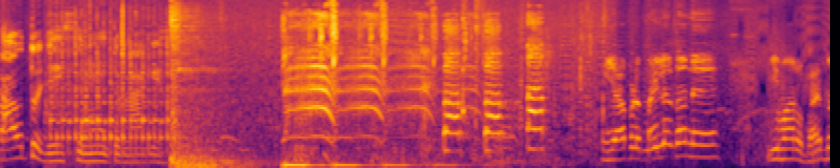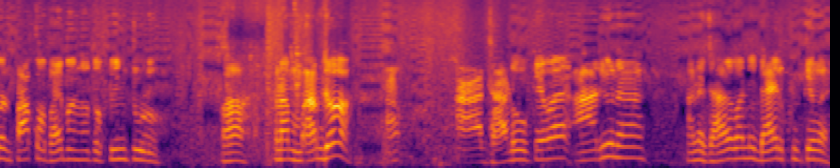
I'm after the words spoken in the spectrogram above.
આવતો જઈશ મને તો લાગે. એ આપણે મહિલા હતા ને એ મારો ભાઈબંધ, પાકો ભાઈબંધ હતો પિંટુડો હા, અને આમ આમ જો, આ- ઝાડુ કહેવાય, આ રહ્યું ને, અને ઝાડવાની ડાયરખું કહેવાય.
